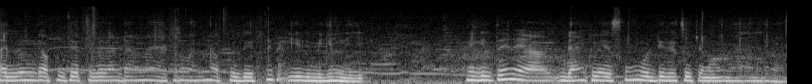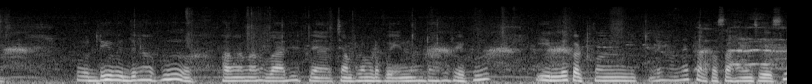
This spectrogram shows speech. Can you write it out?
తల్లి నుండి అప్పులు తీర్చలేదంటే నా ఎకరం అన్ని అప్పులు తీర్చి ఇది మిగిలినవి మిగిలితే బ్యాంకులో వేసుకుని వడ్డీ తెచ్చి తినమన్నారు అందరూ. వడ్డీ వద్దు నాకు పలానా భార్య చెంపలమ్మడ పోయిందంటారు రేపు. ఈ ఇల్లు కట్టుకుని తనకు సహాయం చేసి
